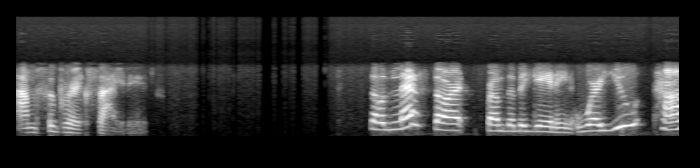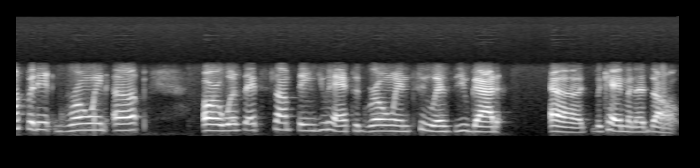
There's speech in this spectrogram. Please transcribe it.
I'm super excited. So let's start from the beginning. Were you confident growing up, or was that something you had to grow into as you got uh, became an adult?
